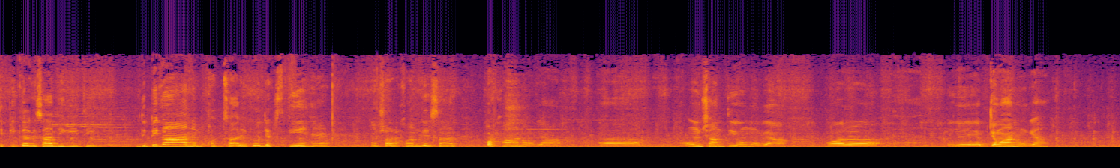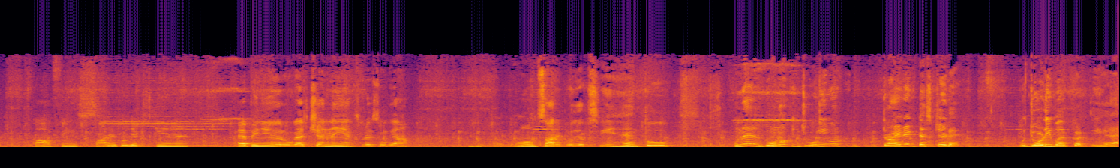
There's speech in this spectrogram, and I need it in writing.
दीपिका के साथ भी की थी। दीपिका ने बहुत सारे प्रोजेक्ट्स किए हैं शाहरुख खान के साथ। पठान हो गया ओम शांति ओम हो गया, और ये अब जवान हो गया। काफ़ी सारे प्रोजेक्ट्स किए हैं। हैप्पी न्यू ईयर हो गया, चेन्नई एक्सप्रेस हो गया। बहुत सारे प्रोजेक्ट्स किए हैं तो उन्हें दोनों की जोड़ी वो ट्राइड एंड टेस्टेड है। वो जोड़ी वर्क करती है।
